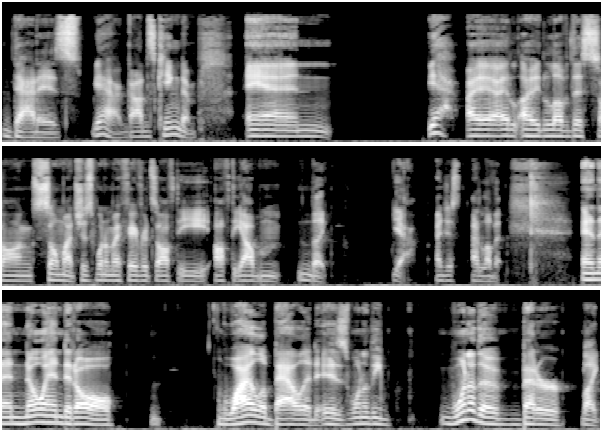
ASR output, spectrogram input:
that is yeah god's kingdom. And yeah I, I i love this song so much. It's one of my favorites off the off the album. Like yeah i just i love it. And then no end at all while a ballad is one of the one of the better like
